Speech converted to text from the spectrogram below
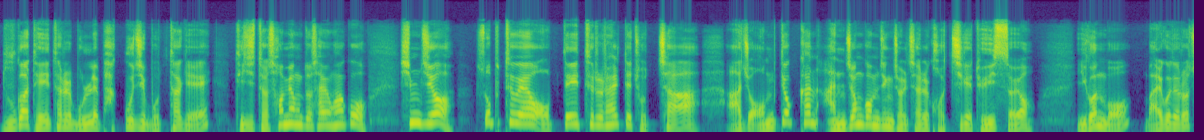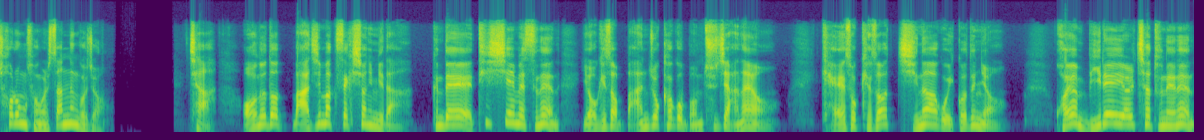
누가 데이터를 몰래 바꾸지 못하게 디지털 서명도 사용하고 심지어 소프트웨어 업데이트를 할 때조차 아주 엄격한 안전검증 절차를 거치게 돼 있어요. 이건 뭐 말 그대로 철옹성을 쌓는 거죠. 자, 어느덧 마지막 섹션입니다. 근데 TCMS는 여기서 만족하고 멈추지 않아요. 계속해서 진화하고 있거든요. 과연 미래의 열차 두뇌는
